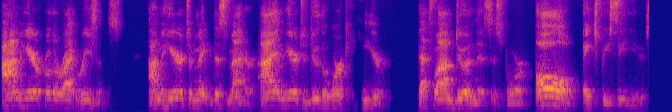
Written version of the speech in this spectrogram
I'm here for the right reasons. I'm here to make this matter. I am here to do the work here. That's why I'm doing this is for all HBCUs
